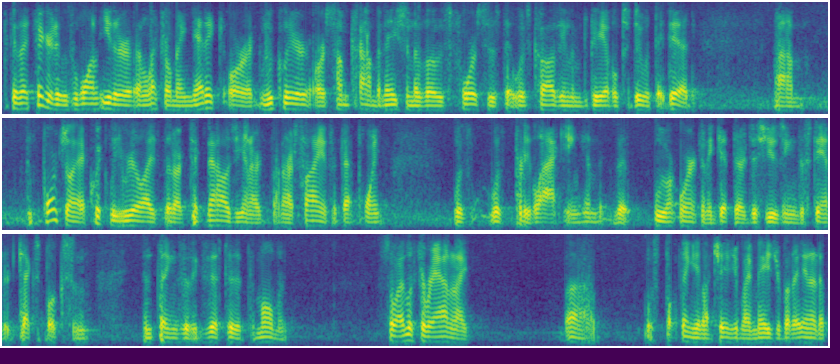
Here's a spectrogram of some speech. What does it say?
because I figured it was one either an electromagnetic or a nuclear or some combination of those forces that was causing them to be able to do what they did. Um, unfortunately, I quickly realized that our technology and our and our science at that point was was pretty lacking, and that we weren't, weren't going to get there just using the standard textbooks and and things that existed at the moment. So I looked around and I uh, was thinking about changing my major, but I ended up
